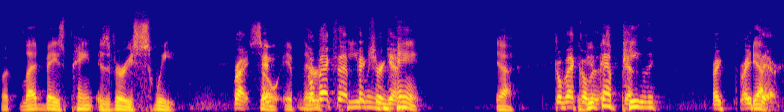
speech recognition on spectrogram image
but lead based paint is very sweet. Right. So And if go there's back to that peeling picture again. paint, yeah. Go back If over you've got there. Yeah. peeling, Right. Right Yeah. there.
